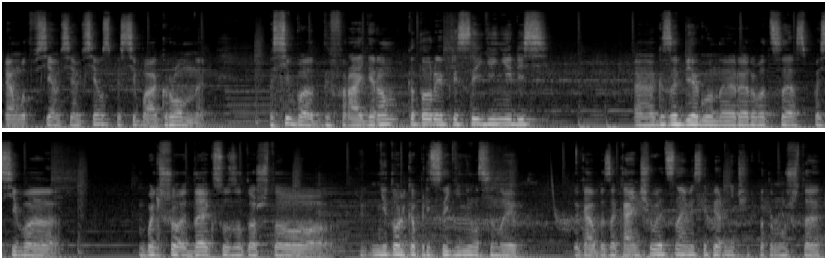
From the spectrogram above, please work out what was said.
прям вот всем-всем-всем спасибо огромное. Спасибо дефрагерам, которые присоединились э, к забегу на РРВЦ. Спасибо большое Дексу за то, что не только присоединился, но и как бы заканчивает с нами соперничать, потому что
